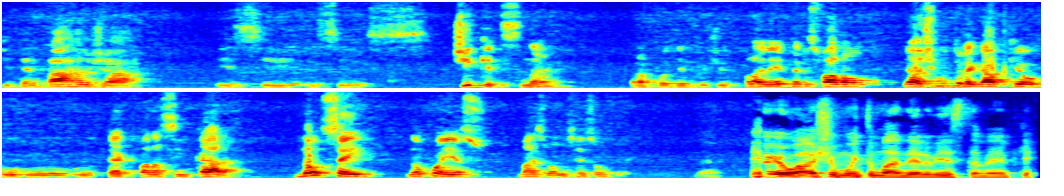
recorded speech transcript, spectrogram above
de tentar arranjar esse, esses tickets, né? Para poder fugir do planeta. Eles falam. Eu acho muito legal porque o, o, o Tech fala assim, cara, não sei, não conheço, mas vamos resolver. Né? Eu acho muito maneiro isso também, porque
